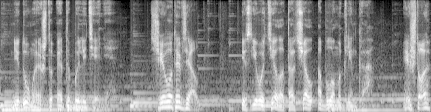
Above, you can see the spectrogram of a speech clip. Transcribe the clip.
Не думаю, что это были тени. С чего ты взял? Из его тела торчал обломок клинка. И что?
